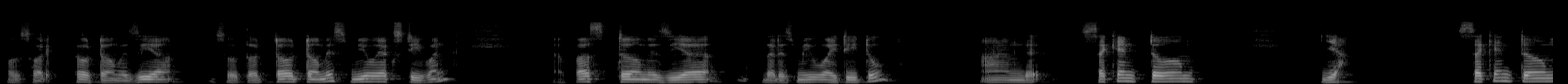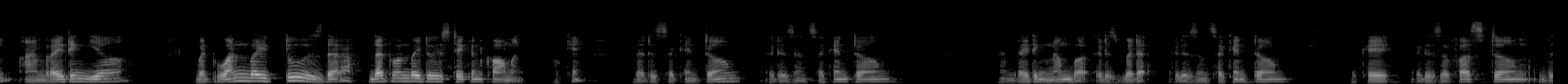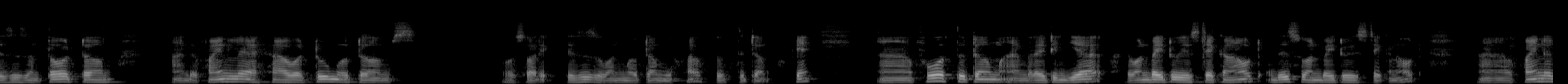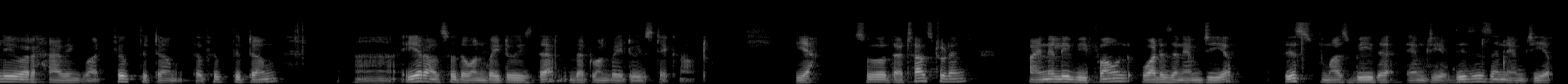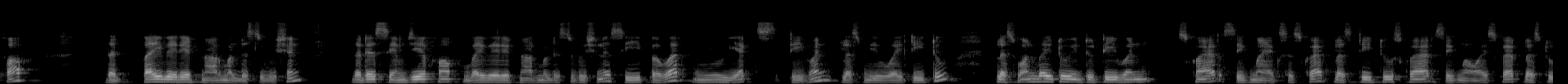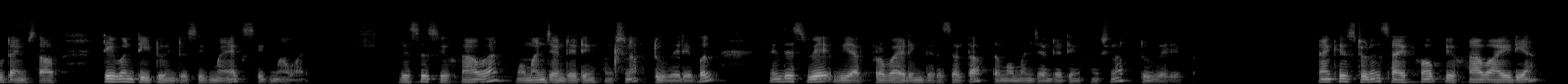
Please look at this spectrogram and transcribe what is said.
oh sorry. Third term is here. So the third term is mu x t1 first term is here. That is mu y t2 and second term yeah second term I am writing here but 1 by 2 is there. That 1 by 2 is taken common okay? That is second term it is in second term. I'm writing number it is better. It is in second term okay? It is a first term this is in third term and finally I have two more terms. Oh sorry this is one more term you have fifth term okay? Uh, fourth term I am writing here the 1 by 2 is taken out this 1 by 2 is taken out uh, finally you are having what fifth term the fifth term uh, here also the 1 by 2 is there that 1 by 2 is taken out yeah so that's all students. Finally, we found what is an MGF. This must be the MGF. This is an MGF of that bivariate normal distribution. That is MGF of bivariate normal distribution is e power mu x t1 plus mu y t2 plus 1 by 2 into t1 square sigma x square plus t2 square sigma y square plus 2 times of t1 t2 into sigma x sigma y. This is you have a moment generating function of two variable. In this way we are providing the result of the moment generating function of two variable. Thank you students. I hope you have idea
